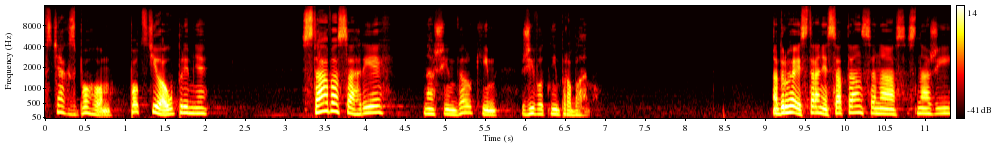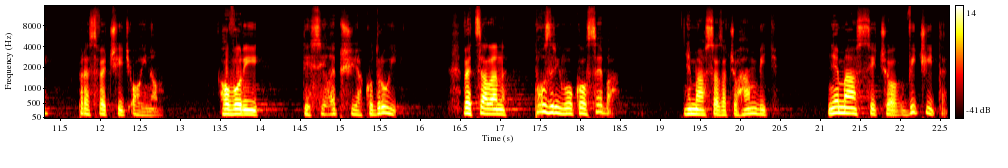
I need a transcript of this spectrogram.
vzťah s Bohom poctivo a úprimne, stáva sa hriech našim veľkým životným problémom. Na druhej strane Satan sa nás snaží presvedčiť o inom. Hovorí, ty si lepší ako druhý. Veď sa len pozri okolo seba. Nemáš sa za čo hambiť. Nemáš si čo vyčítať.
